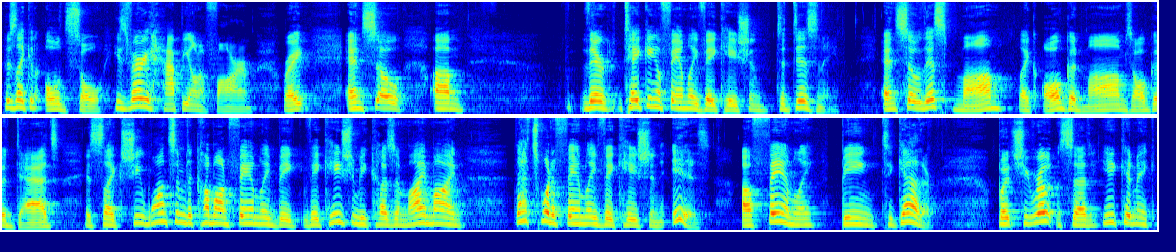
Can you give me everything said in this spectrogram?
who's like an old soul. He's very happy on a farm, right? And so um, they're taking a family vacation to Disney. And so this mom, like all good moms, all good dads, it's like she wants him to come on family vacation because in my mind, that's what a family vacation is a family being together. But she wrote and said he can make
